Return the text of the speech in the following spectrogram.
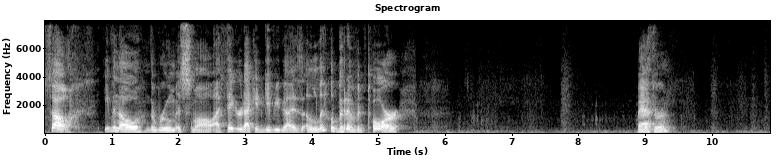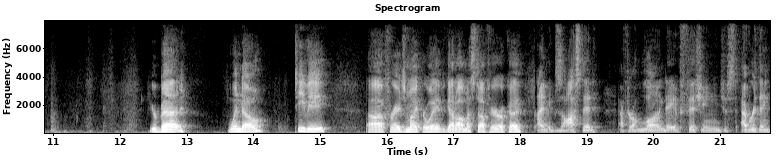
So, even though the room is small, I figured I could give you guys a little bit of a tour. Bathroom. Your bed, window, TV, uh, fridge, microwave. Got all my stuff here, okay? I'm exhausted after a long day of fishing and just everything.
